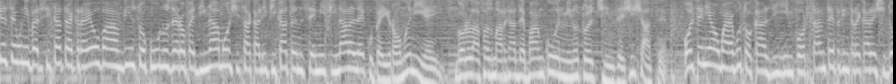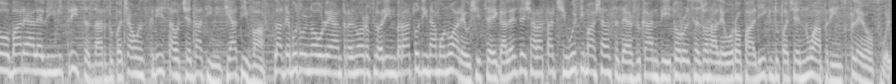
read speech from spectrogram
CS Universitatea Craiova a învins-o cu 1-0 pe Dinamo și s-a calificat în semifinalele Cupei României. Golul a fost marcat de Bancu în minutul 56. Oltenii au mai avut ocazii importante, printre care și două bare ale lui Mitriță, dar după ce au înscris au cedat inițiativa. La debutul noului antrenor Florin Bratu, Dinamo nu a reușit să egaleze și a ratat și ultima șansă de a juca în viitorul sezon al Europa League după ce nu a prins play-off-ul.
